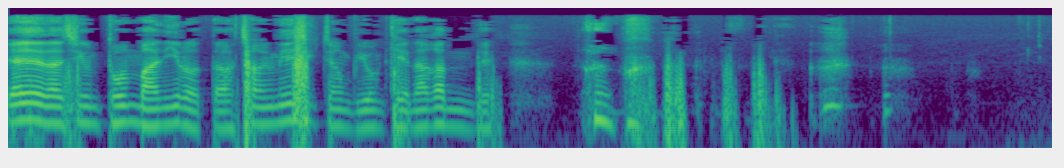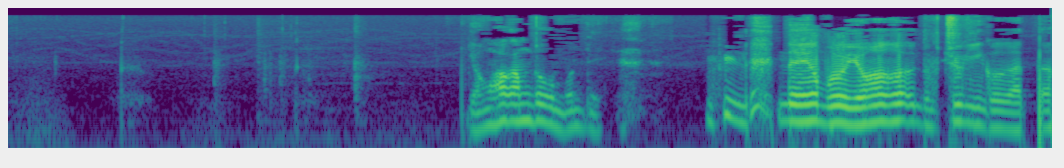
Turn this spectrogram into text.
야야, 나 지금 돈 많이 잃었다. 장례식장 비용 개 나갔는데. 영화 감독은 뭔데? 내가 뭐 영화 감독 죽인 것 같다.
